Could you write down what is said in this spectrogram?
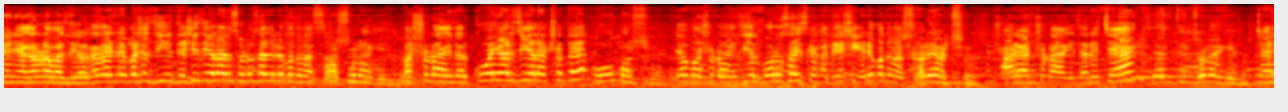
হয়নি। এগারোটা বাজতে গেল। কাকা এই পাশে জি দেশি জিএল আর ছোট সাইজ এটা কত পাচ্ছ পাঁচশো টাকা পাঁচশো টাকা এদের কই আর জিএল একসাথে? ও পাঁচশো। এও পাঁচশো টাকা জিএল বড় সাইজ কাকা দেশি। এটা কত পাচ্ছ সাড়ে আটশো। সাড়ে আটশো টাকা কেজি। আরে চ্যাং? তিনশো টাকা কেজি। চ্যাং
